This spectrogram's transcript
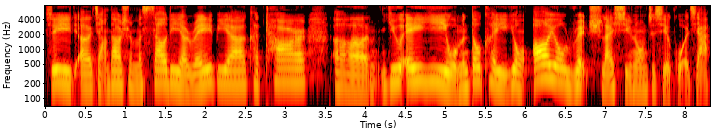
所以呃，讲到什么 Saudi Arabia、Qatar、呃 UAE，我们都可以用 oil-rich 来形容这些国家。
